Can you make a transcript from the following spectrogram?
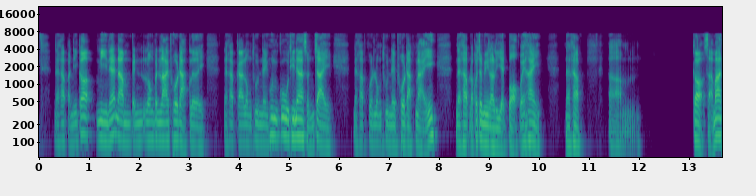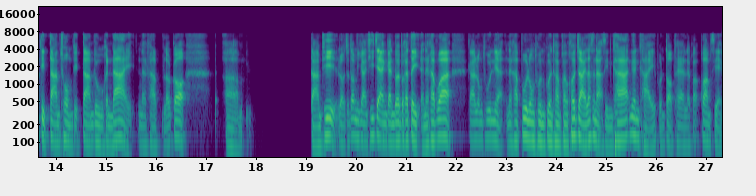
ำนะครับ อันนี้ก็มีแนะนำเป็นลงเป็นราย Product เลยนะครับ การลงทุนในหุ้นกู้ที่น่าสนใจนะครับ ควรลงทุนใน Product ไหนนะครับ เราก็จะมีรายละเอียดบอกไว้ให้นะครับก็สามารถติดตามชมติดตามดูกันได้นะครับ แล้วก็ ตามที่เราจะต้องมีการชี้แจงกันโดยปกตินะครับ ว่าการลงทุนเนี่ยนะครับผู้ลงทุนควรทำความเข้าใจลักษณะสินค้าเงื่อนไขผลตอบแทน แล้วก็ความเสี่ยง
